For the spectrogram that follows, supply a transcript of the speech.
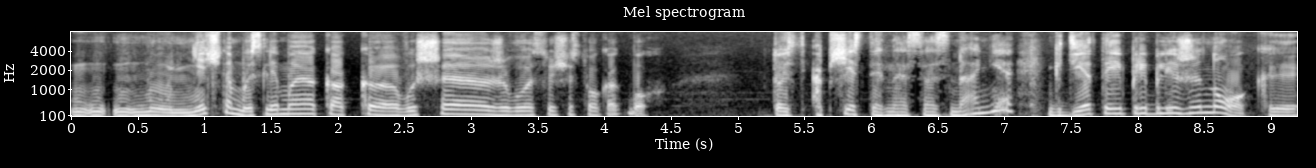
ну, нечто мыслимое как высшее живое существо, как Бог. То есть общественное сознание где-то и приближено к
